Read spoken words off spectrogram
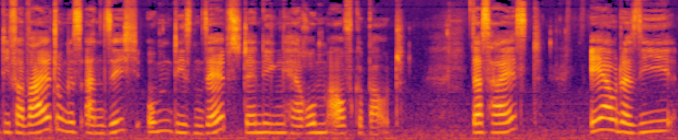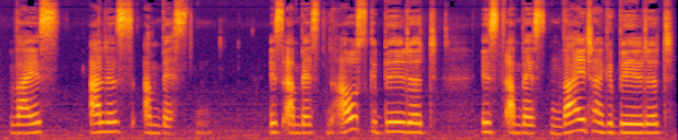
die Verwaltung ist an sich um diesen Selbstständigen herum aufgebaut. Das heißt, er oder sie weiß alles am besten, ist am besten ausgebildet, ist am besten weitergebildet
